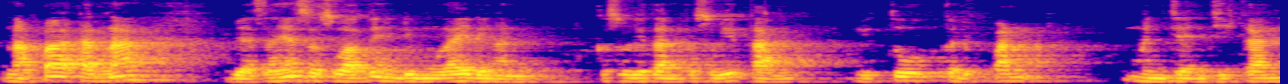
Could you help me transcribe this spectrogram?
Kenapa? Karena biasanya sesuatu yang dimulai dengan kesulitan-kesulitan itu ke depan menjanjikan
